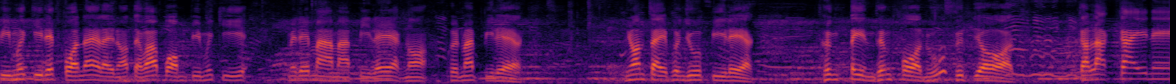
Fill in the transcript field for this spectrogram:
ปีเมื่อกี้ได้ฟอนได้อะไรเนาะแต่ว่าบอมปีเมื่อกี้ไม่ได้มามาปีแรกเนาะเพิ่นมาปีแรกย้อมใจเพิ่นอยู่ปีแรกเทั้งเต้นเทั้งฟอนอู้สุดยอดกะลักไก่แน่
